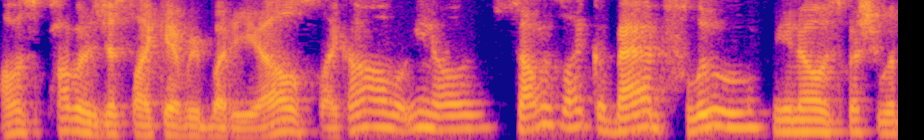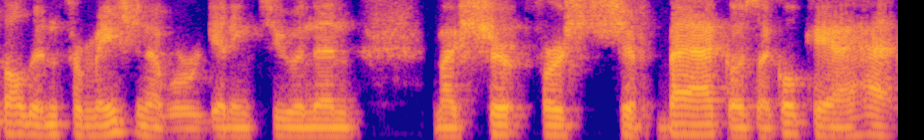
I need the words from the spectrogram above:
I was probably just like everybody else, like, oh, you know, sounds like a bad flu, you know, especially with all the information that we are getting to. And then my first shift back, I was like, okay, I had,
